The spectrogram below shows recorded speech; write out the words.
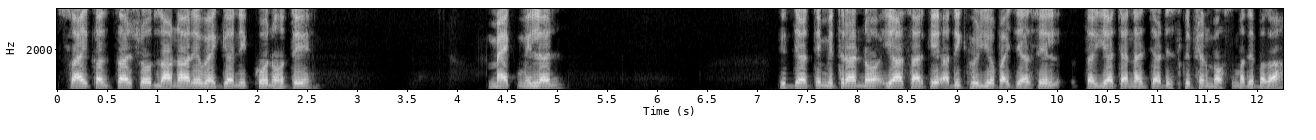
सायकलचा शोध लावणारे वैज्ञानिक कोण होते? मॅकमिलन. विद्यार्थी मित्रांनो यासारखे अधिक व्हिडिओ पाहिजे असेल तर या चॅनलच्या डिस्क्रिप्शन बॉक्समध्ये बघा.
